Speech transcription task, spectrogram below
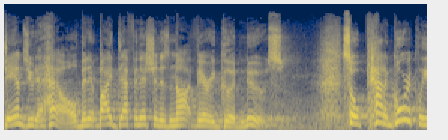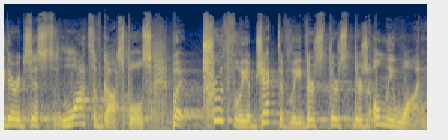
damns you to hell, then it by definition is not very good news. So, categorically, there exists lots of gospels, but truthfully, objectively, there's, there's, there's only one.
